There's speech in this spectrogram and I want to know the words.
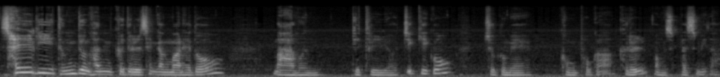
살기 등등한 그들을 생각만 해도 마음은 뒤틀려 찢기고 죽음의 공포가 그를 엄습했습니다.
